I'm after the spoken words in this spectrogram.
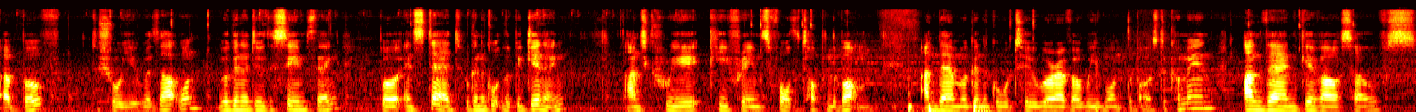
above to show you with that one. We're going to do the same thing, but instead we're going to go to the beginning and create keyframes for the top and the bottom. And then we're going to go to wherever we want the bars to come in and then give ourselves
